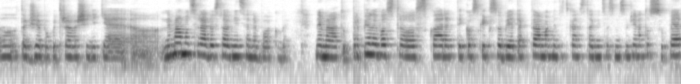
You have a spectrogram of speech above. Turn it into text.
Uh, takže pokud třeba vaše dítě uh, nemá moc rád do stavebnice nebo jakoby nemá tu trpělivost skládat ty kostky k sobě, tak ta magnetická stavebnice si myslím, že je na to super.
